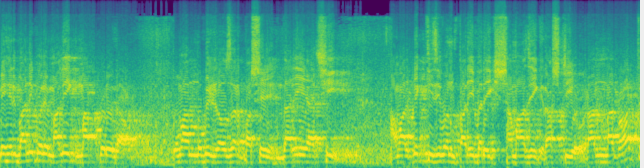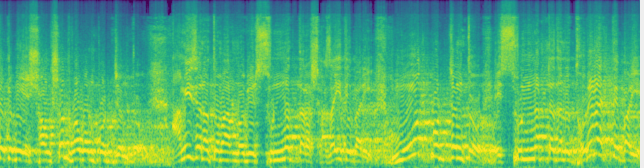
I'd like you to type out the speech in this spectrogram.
মেহেরবানি করে মালিক মাফ করে দাও। তোমার নবীর রওজার পাশে দাঁড়িয়ে আছি। আমার ব্যক্তি জীবন পারিবারিক, সামাজিক, রাষ্ট্রীয়, রান্নাঘর থেকে নিয়ে সংসদ ভবন পর্যন্ত আমি যেন তোমার নবীর সুন্নত দ্বারা সাজাইতে পারি, মত পর্যন্ত এই সুন্নতটা যেন ধরে রাখতে পারি,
